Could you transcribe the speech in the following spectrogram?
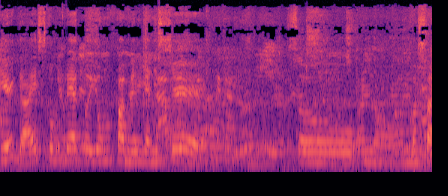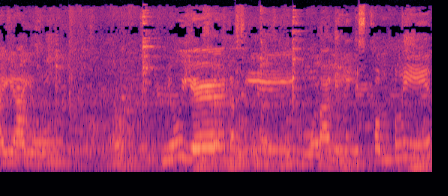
year, guys, kumpleto yung pamilya ni Sir. So, ano, masaya yung New Year kasi family is complete.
